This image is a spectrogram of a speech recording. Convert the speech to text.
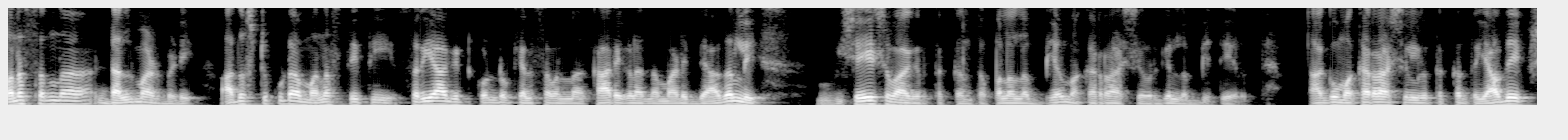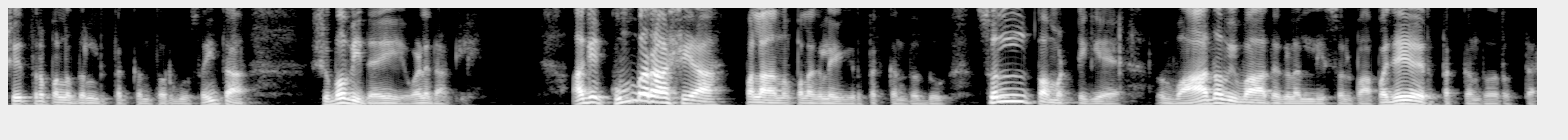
ಮನಸ್ಸನ್ನು ಡಲ್ ಮಾಡಬೇಡಿ. ಆದಷ್ಟು ಕೂಡ ಮನಸ್ಥಿತಿ ಸರಿಯಾಗಿಟ್ಕೊಂಡು ಕೆಲಸವನ್ನು ಕಾರ್ಯಗಳನ್ನು ಮಾಡಿದ್ದೆ ಅದರಲ್ಲಿ ವಿಶೇಷವಾಗಿರ್ತಕ್ಕಂಥ ಫಲಲಭ್ಯ ಮಕರ ರಾಶಿಯವರಿಗೆ ಲಭ್ಯತೆ ಇರುತ್ತೆ. ಹಾಗೂ ಮಕರ ರಾಶಿಯಲ್ಲಿರ್ತಕ್ಕಂಥ ಯಾವುದೇ ಕ್ಷೇತ್ರ ಫಲದಲ್ಲಿರ್ತಕ್ಕಂಥವ್ರಿಗೂ ಸಹಿತ ಶುಭವಿದೆ ಒಳ್ಳೆಯದಾಗಲಿ ಹಾಗೆ ಕುಂಭರಾಶಿಯ ಫಲಾನುಫಲಗಳೇಗಿರ್ತಕ್ಕಂಥದ್ದು ಸ್ವಲ್ಪ ಮಟ್ಟಿಗೆ ವಾದ ವಿವಾದಗಳಲ್ಲಿ ಸ್ವಲ್ಪ ಅಪಜಯ ಇರತಕ್ಕಂಥದ್ದು ಇರುತ್ತೆ.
